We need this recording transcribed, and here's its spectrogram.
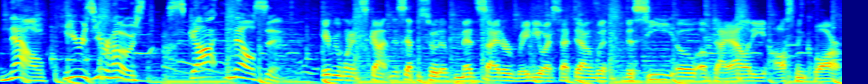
Now, here's your host, Scott Nelson. Hey everyone, it's Scott. In this episode of MedSider Radio, I sat down with the CEO of Diality, Osman Khawar.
